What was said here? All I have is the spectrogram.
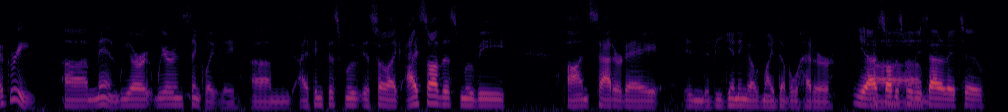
agree. Uh, man, we are we are in sync lately. Um, I think this movie is so like I saw this movie on Saturday in the beginning of my doubleheader. Yeah, I saw this movie Um, Saturday too.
